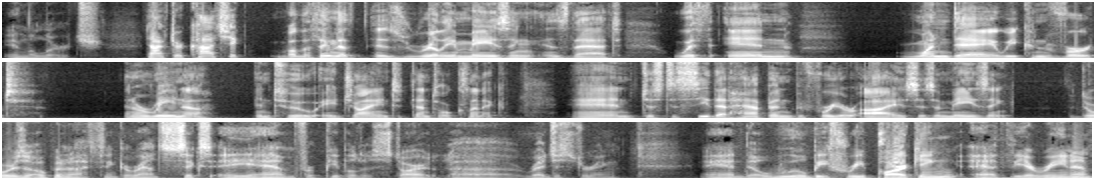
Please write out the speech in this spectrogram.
in the lurch. Dr. Kotchick, Well, the thing that is really amazing is that within one day we convert an arena into a giant dental clinic. And just to see that happen before your eyes is amazing. The doors open, I think, around 6 a.m. for people to start uh, registering. And there will be free parking at the arena.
